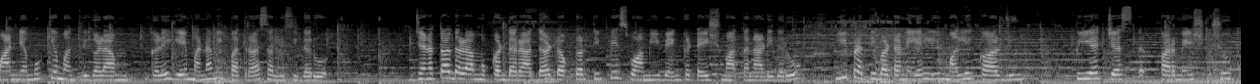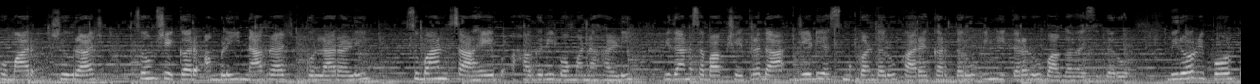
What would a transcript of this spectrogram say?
ಮಾನ್ಯ ಮುಖ್ಯಮಂತ್ರಿಗಳಿಗೆ ಮನವಿ ಪತ್ರ ಸಲ್ಲಿಸಿದರು. ಜನತಾದಳ ಮುಖಂಡರಾದ ಡಾಕ್ಟರ್ ತಿಪ್ಪೇಸ್ವಾಮಿ ವೆಂಕಟೇಶ್ ಮಾತನಾಡಿದರು. ಈ ಪ್ರತಿಭಟನೆಯಲ್ಲಿ ಮಲ್ಲಿಕಾರ್ಜುನ್, ಪಿಎಚ್ಎಸ್ ಪರಮೇಶ್, ಶಿವಕುಮಾರ್, ಶಿವರಾಜ್, ಸೋಮಶೇಖರ್ ಅಂಬಳಿ, ನಾಗರಾಜ್ ಗೊಲ್ಲಾರಳ್ಳಿ ಸುಬಾನ್ ಸಾಹೇಬ್ ಹಗರಿಬೊಮ್ಮನಹಳ್ಳಿ ವಿಧಾನಸಭಾ ಕ್ಷೇತ್ರದ ಜೆಡಿಎಸ್ ಮುಖಂಡರು, ಕಾರ್ಯಕರ್ತರು ಇನ್ನಿತರರು ಭಾಗವಹಿಸಿದ್ದರು. Bureau report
